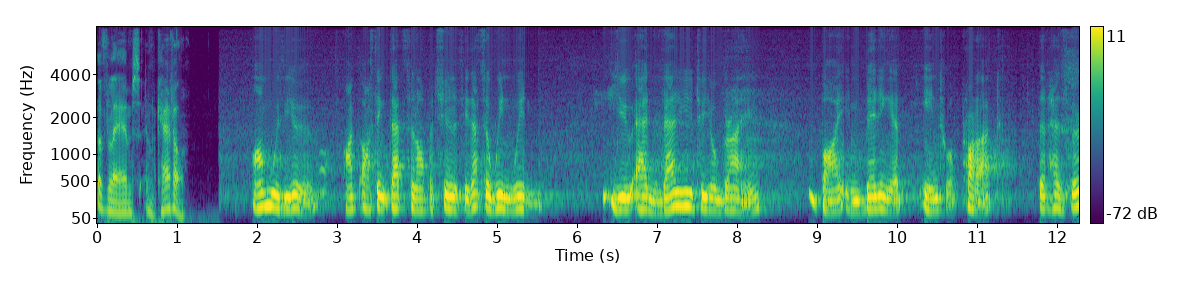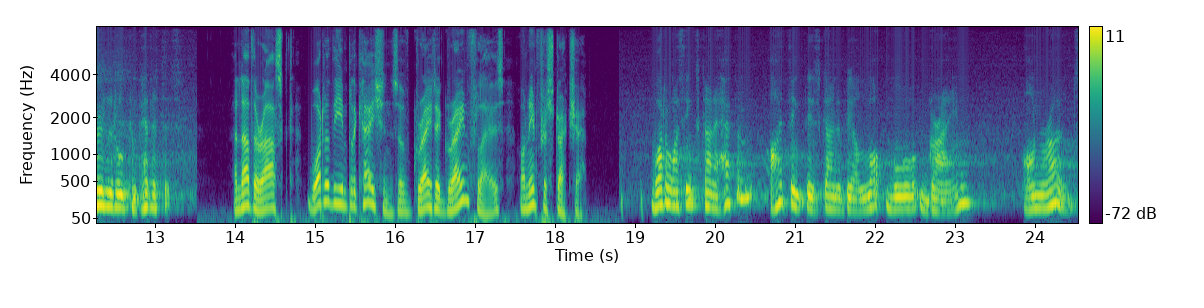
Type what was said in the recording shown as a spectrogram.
of lambs and cattle? I'm with you. I, I think that's an opportunity. That's a win win. You add value to your grain by embedding it into a product that has very little competitors. Another asked, What are the implications of greater grain flows on infrastructure? What do I think is going to happen? I think there's going to be a lot more grain on roads.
